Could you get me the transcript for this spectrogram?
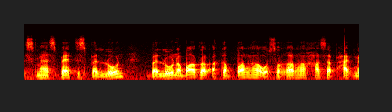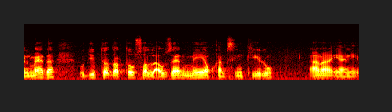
اسمها Spatz balloon. بالونة بقدر أكبرها وأصغرها حسب حجم المعدة ودي بتقدر توصل لأوزان 150 كيلو. أنا يعني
